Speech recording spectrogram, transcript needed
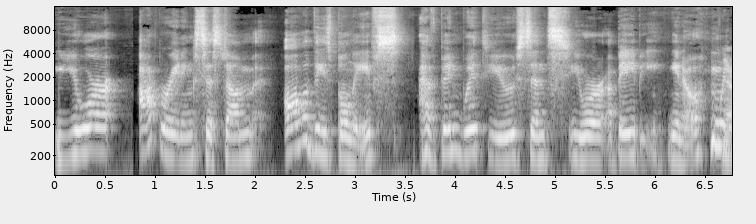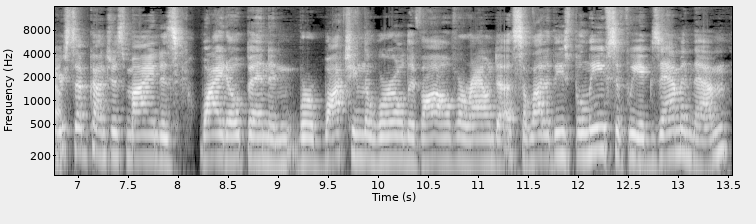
your operating system all of these beliefs have been with you since you were a baby, you know, when yeah. your subconscious mind is wide open and we're watching the world evolve around us. A lot of these beliefs, if we examine them,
